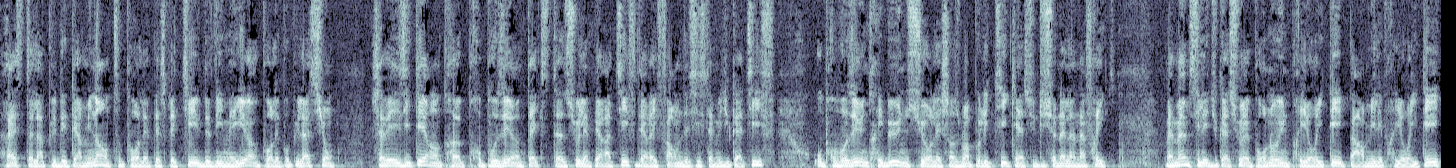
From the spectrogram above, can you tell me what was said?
reste la plus déterminante pour les perspectives de vie meilleures pour les populations. J'avais hésité entre proposer un texte sur l'impératif des réformes des systèmes éducatifs ou proposer une tribune sur les changements politiques et institutionnels en Afrique. Mais même si l'éducation est pour nous une priorité parmi les priorités,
